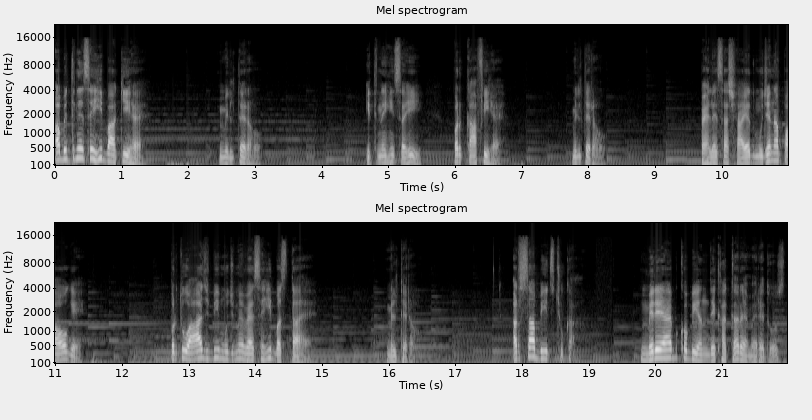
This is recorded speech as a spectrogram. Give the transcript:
अब इतने से ही बाकी है। मिलते रहो। इतने ही सही, पर काफ़ी है। मिलते रहो। पहले सा शायद मुझे ना पाओगे, पर तू आज भी मुझमें वैसे ही बसता है। मिलते रहो। अरसा बीत चुका। मेरे ऐब को भी अनदेखा कर है मेरे दोस्त।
